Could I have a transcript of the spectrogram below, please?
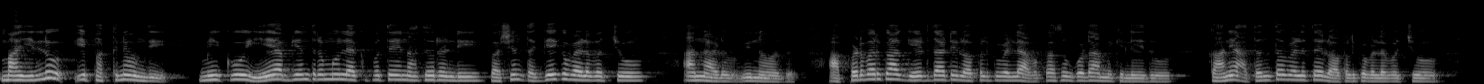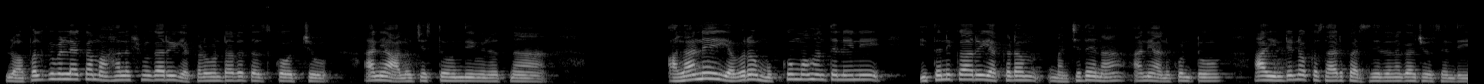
మా ఇల్లు ఈ పక్కనే ఉంది. మీకు ఏ అభ్యంతరము లేకపోతే నాతో రండి. వర్షం తగ్గాక వెళ్ళవచ్చు అన్నాడు వినోద్. అప్పటి వరకు ఆ గేట్ దాటి లోపలికి వెళ్ళే అవకాశం కూడా ఆమెకి లేదు. కానీ అతనితో వెళితే లోపలికి వెళ్ళవచ్చు. లోపలికి వెళ్ళాక మహాలక్ష్మి గారు ఎక్కడ ఉంటారో తెలుసుకోవచ్చు. అని ఆలోచిస్తూ ఉంది వినూత్న. అలానే ఎవరో ముక్కు మొహం తెలియని ఇతని కారు ఎక్కడం మంచిదేనా అని అనుకుంటూ ఆ ఇంటిని ఒకసారి పరిశీలనగా చూసింది.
